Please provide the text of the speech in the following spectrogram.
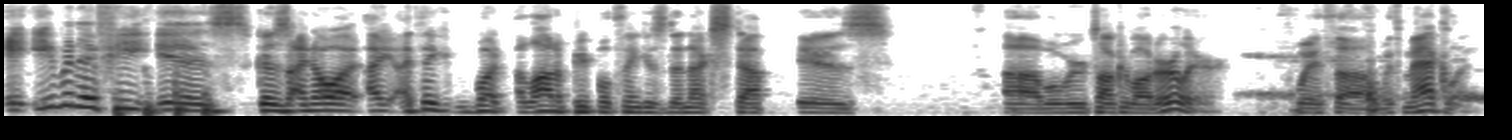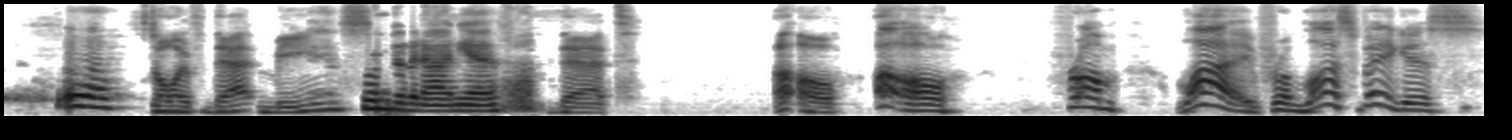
even if he is, because I know I, I, I think what a lot of people think is the next step is uh, what we were talking about earlier with uh, with Maclin. Uh, So if that means we're moving on. Yeah. that, uh oh, uh oh, from live from Las Vegas,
